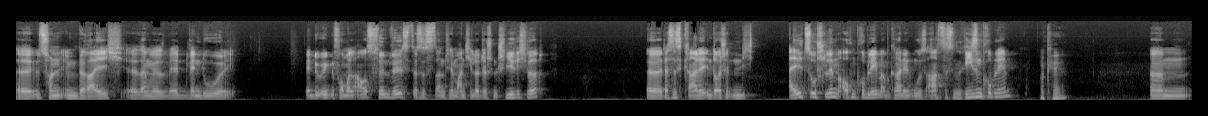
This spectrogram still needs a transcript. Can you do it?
Äh, schon im Bereich, äh, sagen wir, wenn du, wenn du irgendein Formular ausfüllen willst, dass es dann für manche Leute schon schwierig wird. Äh, das ist gerade in Deutschland nicht allzu schlimm, auch ein Problem, aber gerade in den USA ist das ein Riesenproblem. Okay. Ähm,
